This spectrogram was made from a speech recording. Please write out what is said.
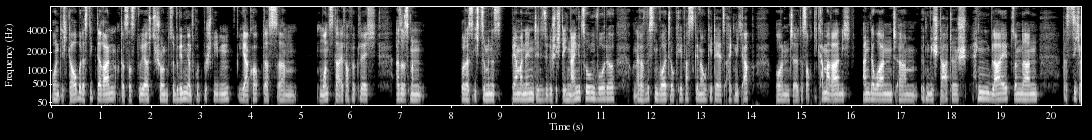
Und ich glaube, das liegt daran, und das hast du ja schon zu Beginn ganz gut beschrieben, Jakob, dass ähm, Monster einfach wirklich, also dass man, oder dass ich zumindest permanent in diese Geschichte hineingezogen wurde und einfach wissen wollte, okay, was genau geht da jetzt eigentlich ab? Und äh, dass auch die Kamera nicht andauernd ähm, irgendwie statisch hängen bleibt, sondern dass sich,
